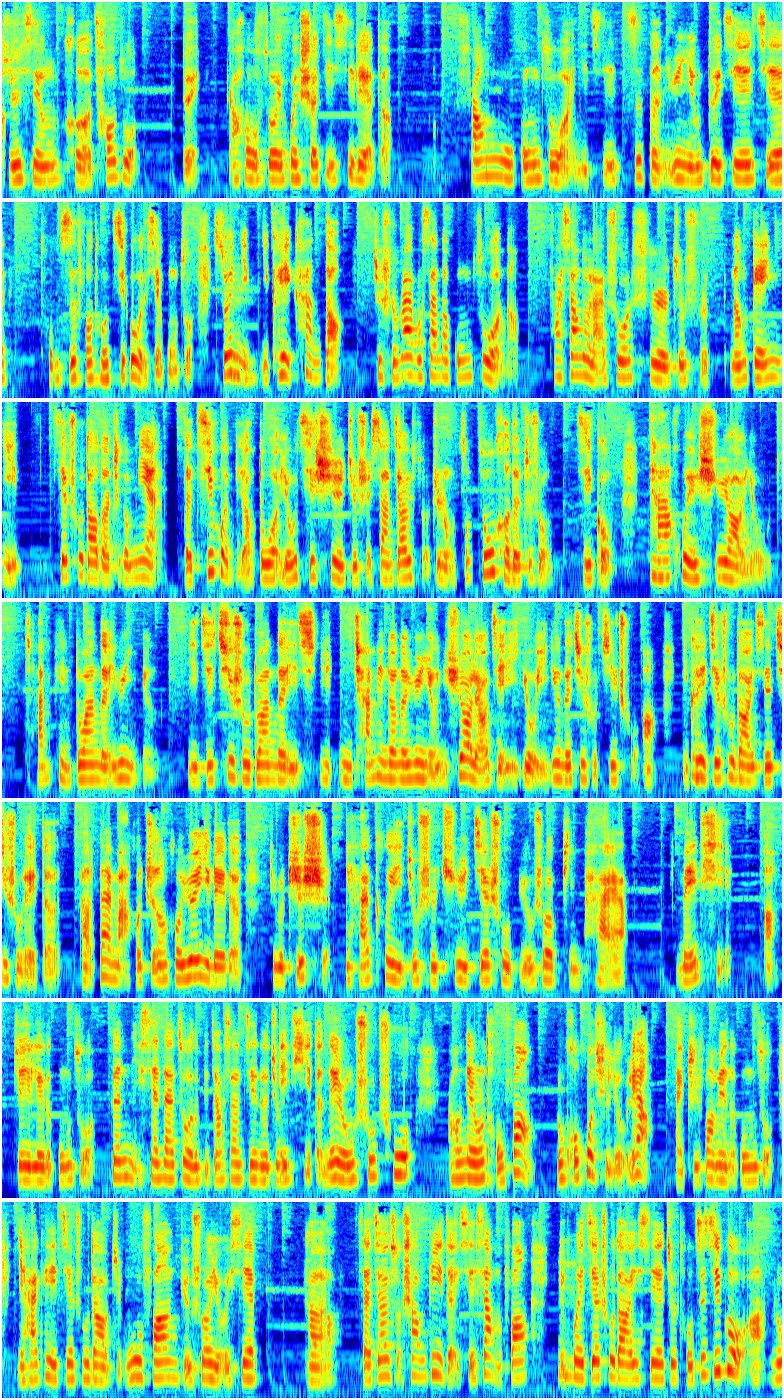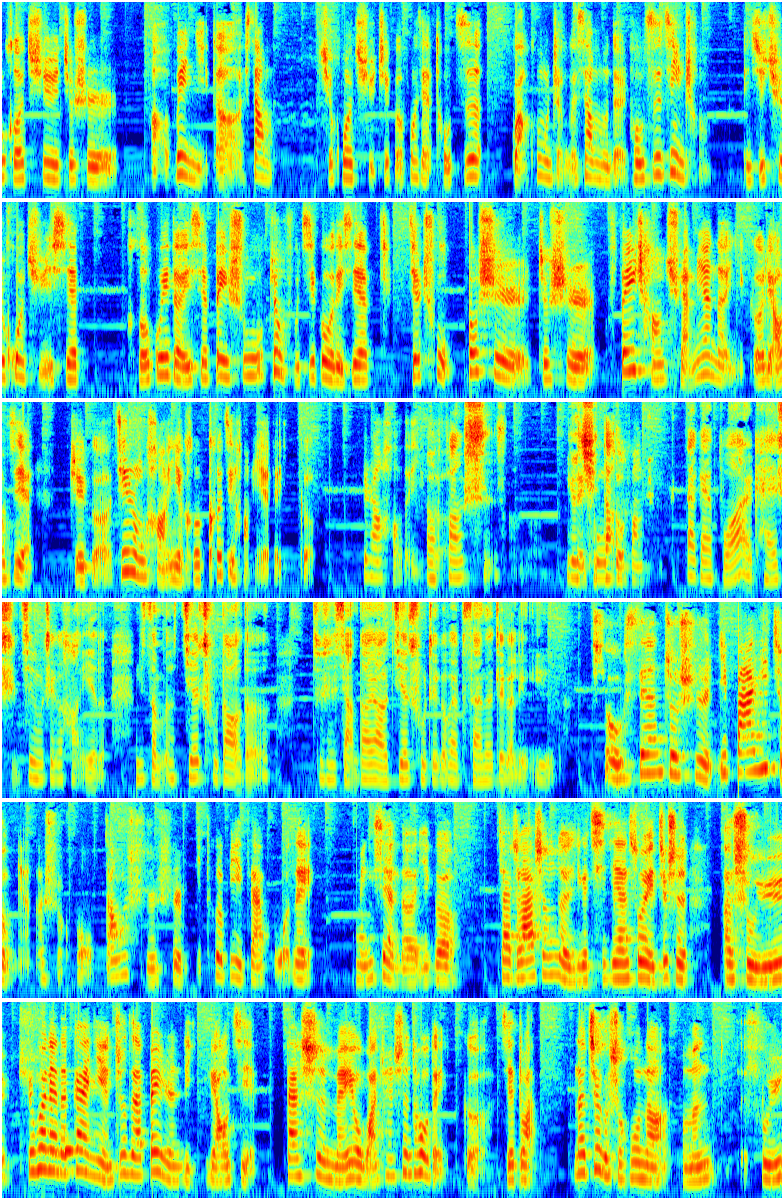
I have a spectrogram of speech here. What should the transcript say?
执行和操作。对，然后所以会涉及一系列的。商务工作以及资本运营对接一些投资风投机构的一些工作，所以你你可以看到，就是 Web 三的工作呢，它相对来说是就是能给你接触到的这个面的机会比较多，尤其是就是像交易所这种综综合的这种机构，它会需要有产品端的运营。以及技术端的一些，你产品端的运营，你需要了解有一定的技术基础啊。你可以接触到一些技术类的，呃，代码和智能合约一类的这个知识。你还可以就是去接触，比如说品牌啊、媒体啊这一类的工作，跟你现在做的比较相近的，就媒体的内容输出，然后内容投放，如何获取流量，哎，这方面的工作。你还可以接触到服务方，比如说有一些，呃。在交易所上币的一些项目方，你会接触到一些就投资机构啊，如何去就是啊为你的项目去获取这个风险投资，管控整个项目的投资进程，以及去获取一些合规的一些背书，政府机构的一些接触，都是就是非常全面的一个了解这个金融行业和科技行业的一个非常好的一个方式，一个渠道方式。大概博二开始进入这个行业的，你怎么接触到的？就是想到要接触这个 Web 三的这个领域。首先就是一八一九年的时候，当时是比特币在国内明显的一个价值拉升的一个期间，所以就是呃属于区块链的概念正在被人理了解，但是没有完全渗透的一个阶段。那这个时候呢，我们属于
